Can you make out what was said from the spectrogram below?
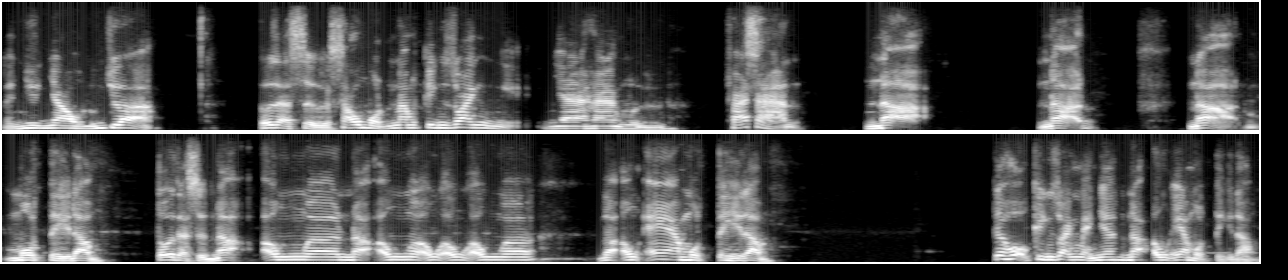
Là như nhau đúng chưa? Tôi giả sử sau một năm kinh doanh nhà hàng phá sản nợ nợ nợ một tỷ đồng. Tôi giả sử nợ ông ờ, nợ ờ, ông ông ông ông nợ ông E một tỷ đồng. Cái hộ kinh doanh này nhá nợ ông E một tỷ đồng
